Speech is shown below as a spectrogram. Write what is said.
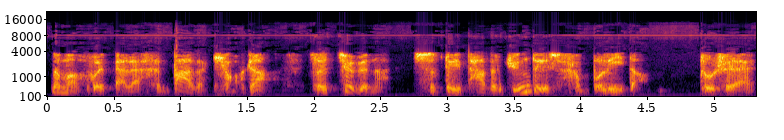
那么会带来很大的挑战。所以这个呢，是对他的军队是很不利的。主持人。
